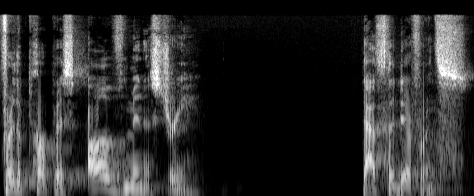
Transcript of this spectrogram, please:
for the purpose of ministry. That's the difference.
